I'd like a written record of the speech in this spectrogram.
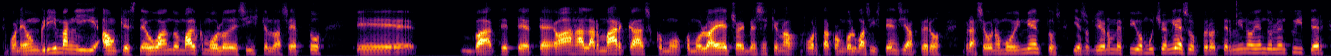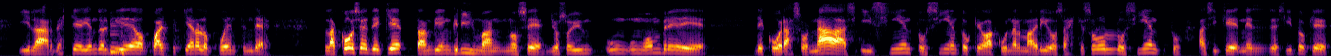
te pones un Griezmann y aunque esté jugando mal, como lo decís, que lo acepto, eh, va, te, te, te, va a jalar marcas como, como lo ha hecho. Hay veces que no aporta con gol o asistencia, pero, pero hace unos movimientos. Y eso que yo no me fijo mucho en eso, pero termino viéndolo en Twitter y la verdad es que viendo el mm. video cualquiera lo puede entender. La cosa es de que también Griezmann, no sé, yo soy un, un hombre de de corazonadas y siento, siento que vacuna al Madrid. O sea, es que solo lo siento. Así que necesito que,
